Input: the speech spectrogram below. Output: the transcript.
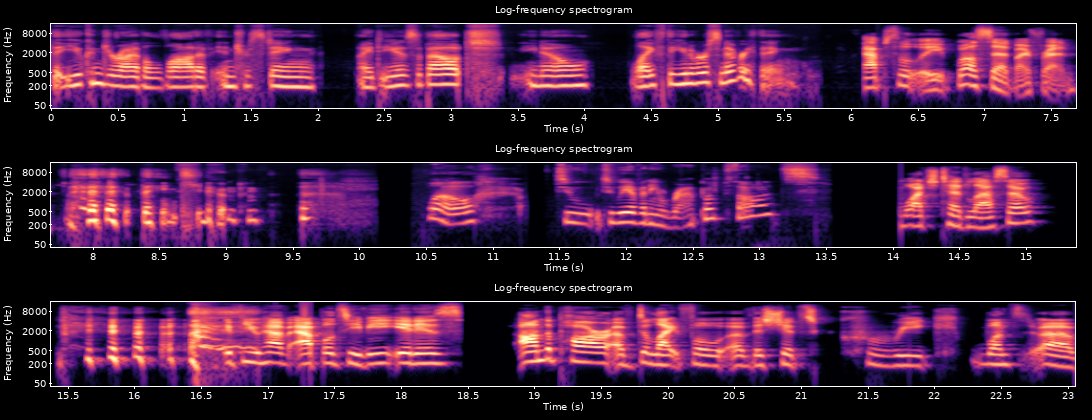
that you can derive a lot of interesting ideas about, you know, life, the universe, and everything. Absolutely. Well said, my friend. Thank you. Well, do do we have any wrap-up thoughts? Watch Ted Lasso. if you have Apple TV, it is on the par of delightful of the Schitt's Creek once uh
